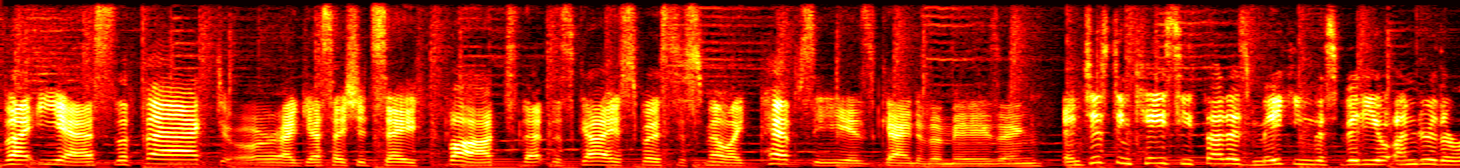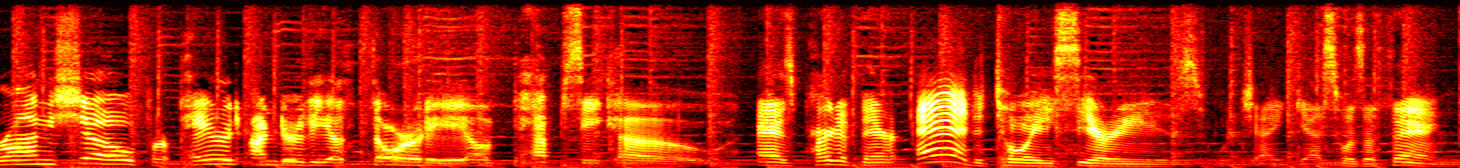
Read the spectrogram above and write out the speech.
But yes, the fact, or I guess I should say fucked, that this guy is supposed to smell like Pepsi is kind of amazing. And just in case you thought I was making this video under the wrong show, prepared under the authority of PepsiCo as part of their ad toy series, which I guess was a thing.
